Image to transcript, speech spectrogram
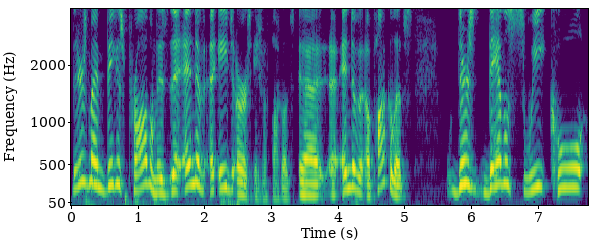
There's my biggest problem is the end of age or age of apocalypse, uh, uh, end of apocalypse. There's they have those sweet, cool,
